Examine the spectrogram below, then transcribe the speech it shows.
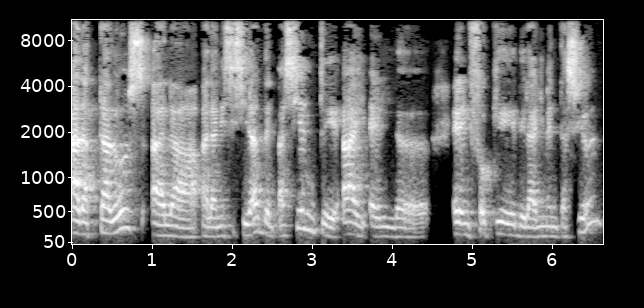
adaptados a la, necesidad del paciente. Hay eh, el, enfoque de la alimentación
